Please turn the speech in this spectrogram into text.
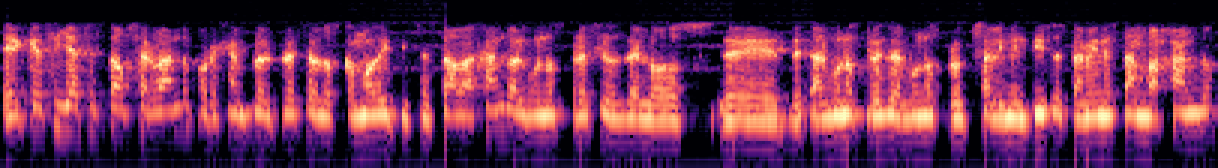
Eh, que si ya se está observando, por ejemplo, el precio de los commodities está bajando, algunos precios de los, algunos precios de algunos productos alimenticios también están bajando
